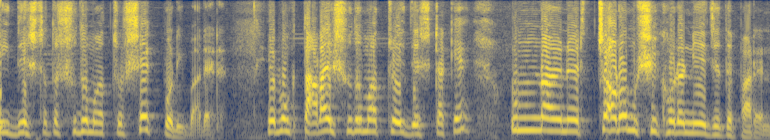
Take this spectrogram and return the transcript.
এই দেশটা তো শুধুমাত্র শেখ পরিবারের, এবং তারাই শুধুমাত্র এই দেশটাকে উন্নয়নের চরম শিখরে নিয়ে যেতে পারেন।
